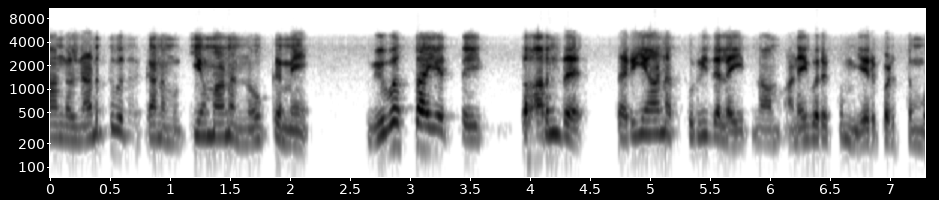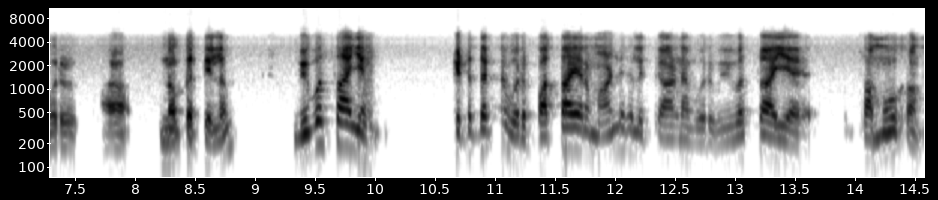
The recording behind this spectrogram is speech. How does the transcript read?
நாங்கள் நடத்துவதற்கான முக்கியமான நோக்கமே விவசாயத்தை சார்ந்த சரியான புரிதலை நாம் அனைவருக்கும் ஏற்படுத்தும் ஒரு நோக்கத்திலும் விவசாயம் கிட்டத்தட்ட ஒரு பத்தாயிரம் ஆண்டுகளுக்கான ஒரு விவசாய சமூகம்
